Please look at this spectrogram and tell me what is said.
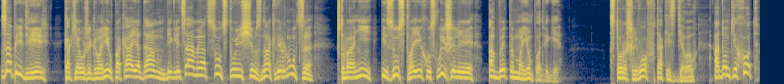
Запри дверь, как я уже говорил, пока я дам беглецам и отсутствующим знак вернуться, чтобы они из уст твоих услышали об этом моем подвиге. Сторож Львов так и сделал, а Дон Кихот,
